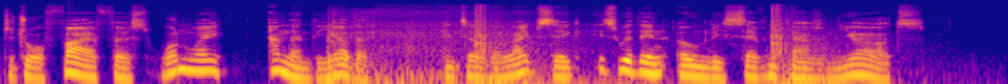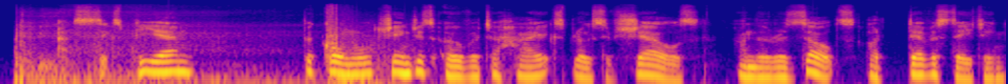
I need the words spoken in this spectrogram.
to draw fire first one way and then the other, until the Leipzig is within only 7,000 yards. At 6 pm, the Cornwall changes over to high explosive shells, and the results are devastating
